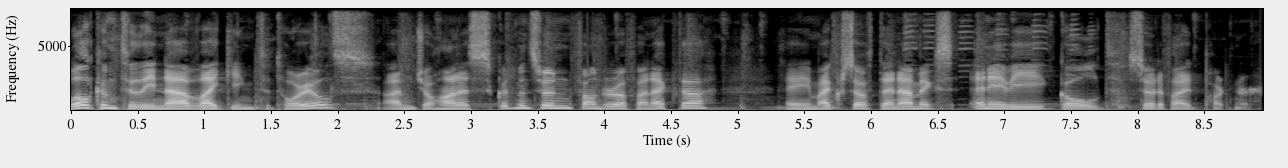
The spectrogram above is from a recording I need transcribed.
Welcome to the Nav Viking tutorials. I'm Johannes Gudmundsson, founder of Inecta, a Microsoft Dynamics NAV Gold certified partner.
